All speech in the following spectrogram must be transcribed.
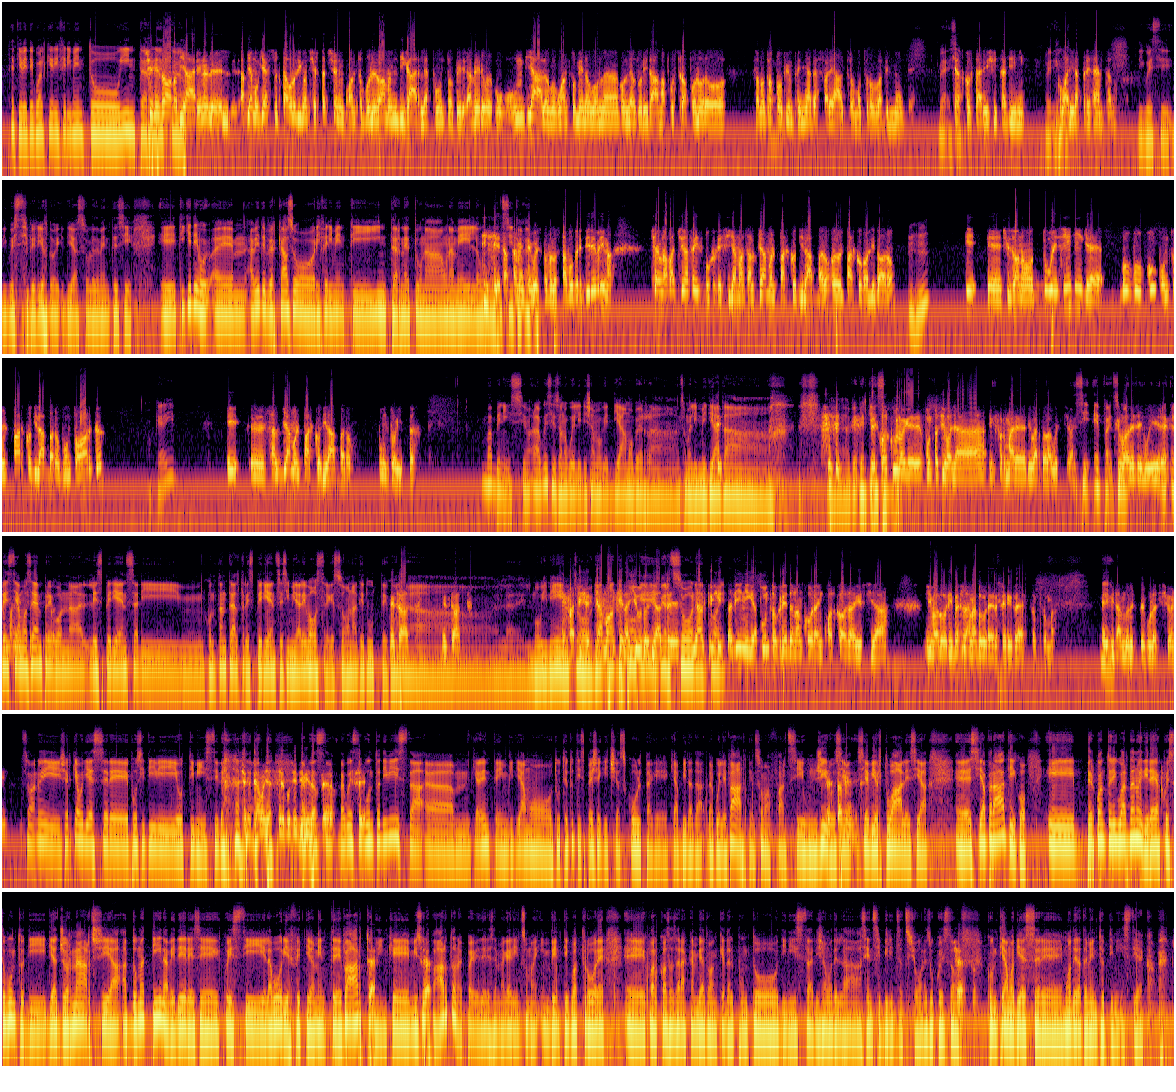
Senti, avete qualche riferimento internet? Ce ne sono di aree, noi le, le, abbiamo chiesto il tavolo di concertazione in quanto volevamo indicarle appunto per avere un, un dialogo quantomeno con, con, le autorità, ma purtroppo loro sono troppo più impegnate a fare altro molto probabilmente Beh, che sì. ascoltare i cittadini i quali rappresentano. Di questi, di questi periodi di assolutamente sì. E ti chiedevo, ehm, avete per caso riferimenti internet, una, una mail? Un sì, sì, esattamente, sito? questo ve lo stavo per dire prima. C'è una pagina Facebook che si chiama Salviamo il Parco di Labaro, o il Parco Colli d'Oro, uh-huh. e eh, ci sono due siti che è www.ilparcodilabaro.org Ok. e eh, salviamoilparcodilabaro.it. Va benissimo. Allora, questi sono quelli diciamo, che diamo per uh, l'immediata. eh, perché, per qualcuno che appunto si voglia informare riguardo la questione. Sì, e poi insomma, si vuole seguire. Restiamo insomma, sempre con uh, l'esperienza di. Con tante altre esperienze simili alle vostre che sono nate tutte con esatto, uh, esatto. Il, movimento. Infatti cerchiamo anche l'aiuto di, altre, di altri poi... cittadini che appunto credono ancora in qualcosa che sia i valori per la natura e per il resto, insomma. Beh, evitando le speculazioni. Insomma, noi cerchiamo di essere positivi ottimisti. Da, cerchiamo di essere positivi da questo, davvero. Da questo sì. punto di vista, ehm, chiaramente invitiamo tutte e tutti, specie chi ci ascolta che, che abita da, da, quelle parti, insomma, a farsi un giro sia, sia, virtuale sia, eh, sia, pratico. E per quanto riguarda noi, direi a questo punto di, di aggiornarci a, a, domattina, vedere se questi lavori effettivamente partono, certo. in che misura certo. partono, e poi vedere se magari insomma in 24 ore eh, qualcosa sarà cambiato anche dal punto di vista diciamo, della sensibilizzazione. Su questo certo. contiamo di essere moderatamente ottimisti. Ecco.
